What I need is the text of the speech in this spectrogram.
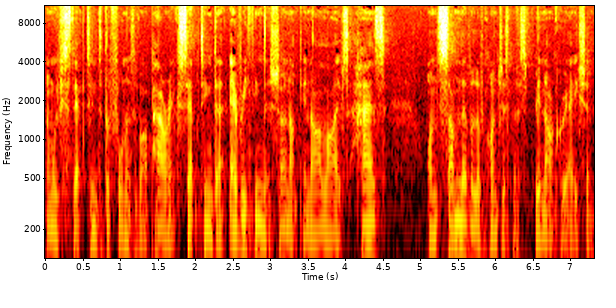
and we've stepped into the fullness of our power, accepting that everything that's shown up in our lives has, on some level of consciousness, been our creation,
